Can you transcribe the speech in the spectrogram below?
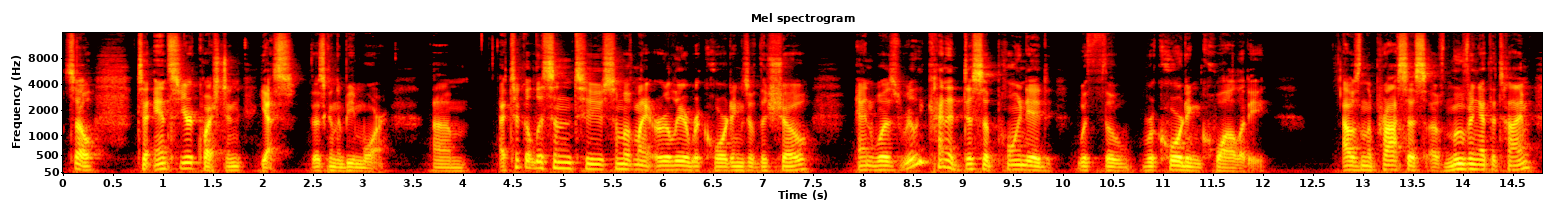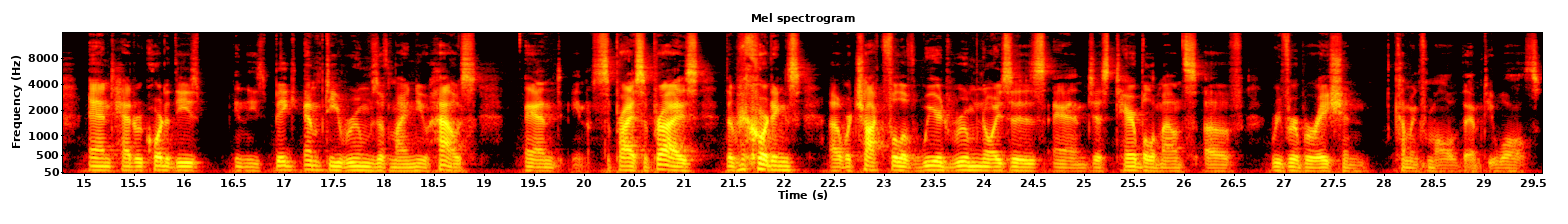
So, to answer your question, yes, there's going to be more. Um, I took a listen to some of my earlier recordings of the show and was really kind of disappointed with the recording quality. I was in the process of moving at the time and had recorded these in these big empty rooms of my new house. And, you know, surprise, surprise, the recordings uh, were chock full of weird room noises and just terrible amounts of reverberation coming from all of the empty walls.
